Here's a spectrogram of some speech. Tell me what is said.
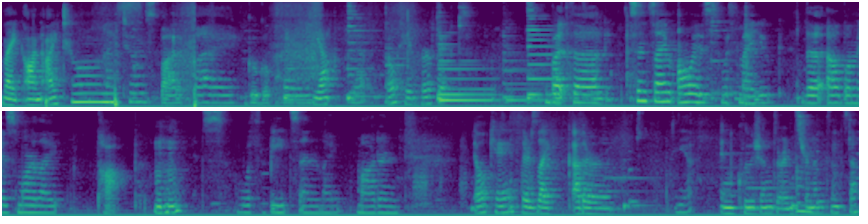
Like on iTunes? iTunes, Spotify, Google Play. Yeah. Yeah. Okay, perfect. But uh, the since I'm always with my uke, the album is more like pop. Mm-hmm. It's with beats and like modern. Okay. There's like other Yeah. inclusions or instruments and stuff.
